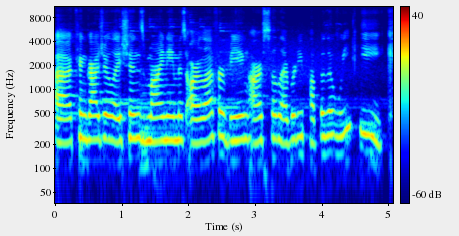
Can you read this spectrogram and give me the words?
uh, congratulations. My name is Arla for being our celebrity pup of the week.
